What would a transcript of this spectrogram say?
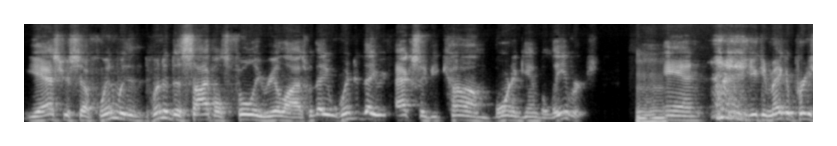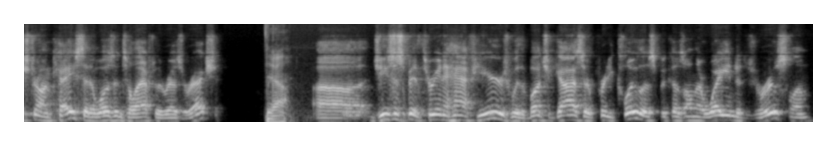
you ask yourself when would when did the disciples fully realize when they when did they actually become born again believers? hmm And you can make a pretty strong case that it wasn't until after the resurrection. yeah, Uh, Jesus spent three and a half years with a bunch of guys that are pretty clueless because on their way into Jerusalem,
